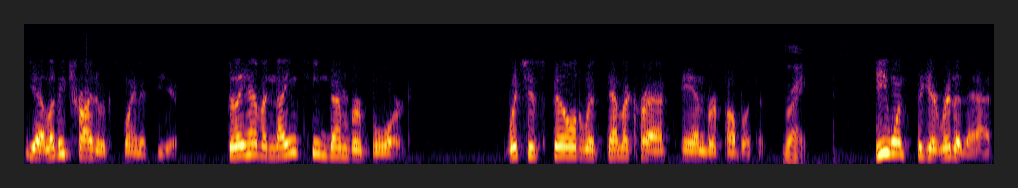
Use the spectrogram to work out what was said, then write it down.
yeah. Let me try to explain it to you. So they have a 19 member board which is filled with Democrats and Republicans. Right. He wants to get rid of that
